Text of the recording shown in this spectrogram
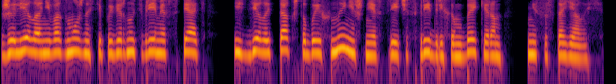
жалела о невозможности повернуть время вспять и сделать так, чтобы их нынешняя встреча с Фридрихом Беккером не состоялась.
